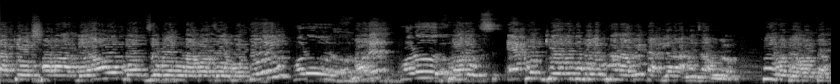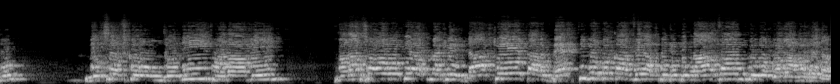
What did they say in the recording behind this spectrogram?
ডাকে সারা দেওয়াও মজ্জবের নামাজের মতোই। এখন কেউ যদি বলে আমি ডাকলে আমি যাব না। কি হবে আমার তখন বিশ্বাস করুন যদি আমি থানা সভাপতি আপনাকে ডাকে তার ব্যক্তিগত কাজে আপনি যদি না যান কোনো বলা হবে না।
